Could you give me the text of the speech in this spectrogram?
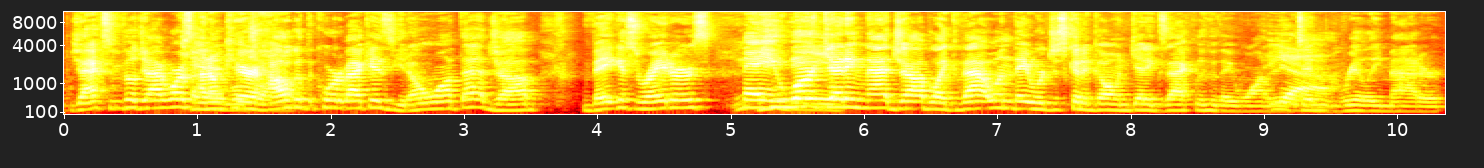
job. Jacksonville Jaguars. I don't Terrible care how good the quarterback is. You don't want that job. Vegas Raiders. Maybe. You weren't getting that job like that one. They were just going to go and get exactly who they wanted. Yeah. It didn't really matter.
